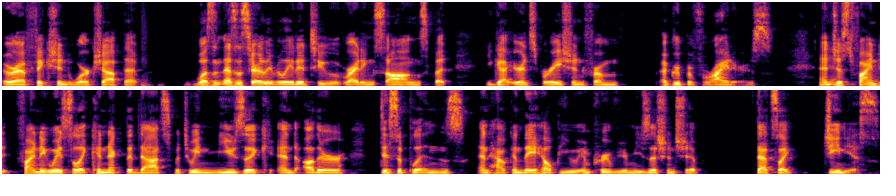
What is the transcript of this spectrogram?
or a fiction workshop that wasn't necessarily related to writing songs, but you got your inspiration from a group of writers and yeah. just find finding ways to like connect the dots between music and other disciplines and how can they help you improve your musicianship. That's like genius.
